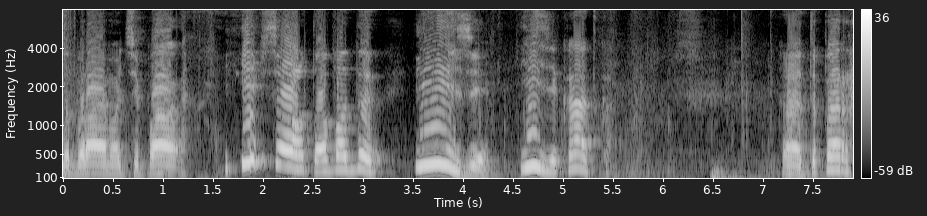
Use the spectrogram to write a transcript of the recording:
Забираємо типа. І все, топ-1. Ізі! Ізі, катка. Е, тепер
